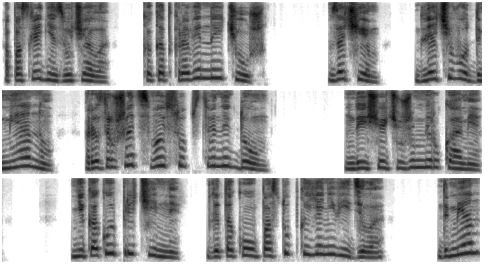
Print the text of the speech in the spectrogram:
А последнее звучало, как откровенная чушь. Зачем? Для чего Дамиану разрушать свой собственный дом? Да еще и чужими руками. Никакой причины для такого поступка я не видела. Дмян,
